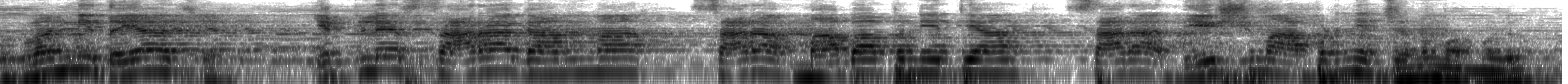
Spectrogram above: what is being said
ભગવાનની દયા છે. એટલે સારા ગામમાં સારા મા બાપને ત્યાં, સારા દેશમાં આપણને જન્મ મળ્યો.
